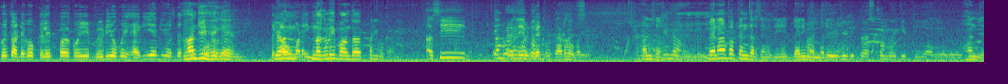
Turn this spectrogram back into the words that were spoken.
ਕੋਈ ਤੁਹਾਡੇ ਕੋਲ ਕਲਿੱਪ ਕੋਈ ਵੀਡੀਓ ਕੋਈ ਹੈਗੀ ਹੈ ਕਿ ਉਧਰ? ਹਾਂਜੀ ਹੈਗੇ ਆ ਜੀ। ਜਿਹੜਾ ਨਕਲੀ ਬੰਦਾ ਭਾਜੀ ਬਕਾਇਆ ਅਸੀਂ ਤੁਹਾਨੂੰ ਕਲਿੱਪ ਰਿਕਾਰਡ ਹੋਗਾ ਜੀ ਹਾਂਜੀ। ਸਰ ਮੇਰਾ ਨਾਮ ਭਪਿੰਦਰ ਸਿੰਘ ਜੀ ਡੈਰੀ ਮੈਂਬਰ ਜੀ। ਜਿਹੜੀ ਪ੍ਰੈਸ ਕਾਨਫਰੰਸ ਕੀਤੀ ਜਾ ਰਹੀ ਹੈ ਉਹਦੇ ਵਿੱਚ। ਹਾਂਜੀ।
